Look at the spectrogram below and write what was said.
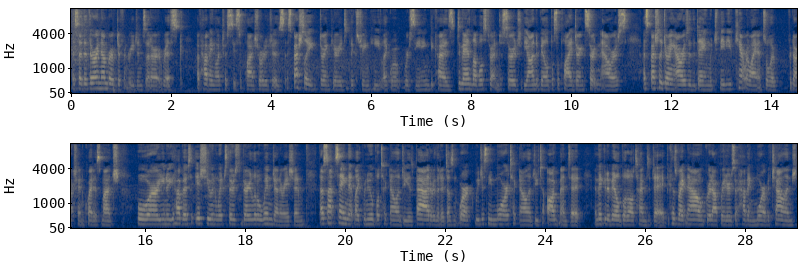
that said that there are a number of different regions that are at risk of having electricity supply shortages, especially during periods of extreme heat like what we're seeing, because demand levels threaten to surge beyond available supply during certain hours especially during hours of the day in which maybe you can't rely on solar production quite as much or you know you have an issue in which there's very little wind generation. That's not saying that like renewable technology is bad or that it doesn't work. We just need more technology to augment it and make it available at all times of day because right now grid operators are having more of a challenge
